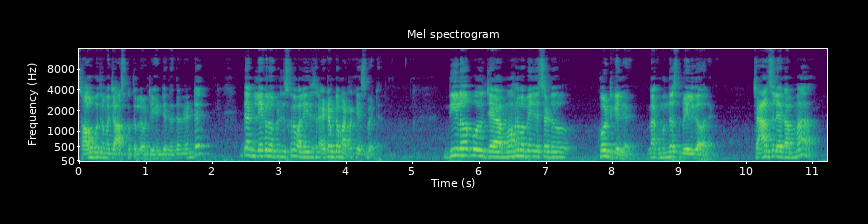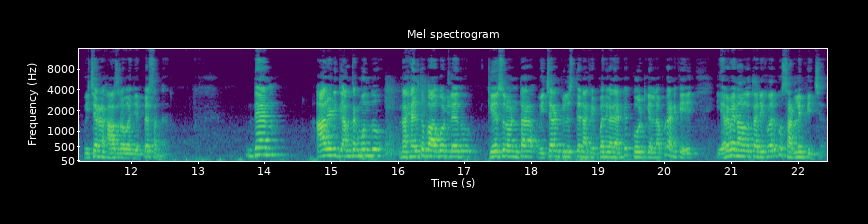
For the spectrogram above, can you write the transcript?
చావుబుతుల మధ్య ఆసుపత్రిలో ఉంటే ఏంటి ఏంటంటే అంటే దాన్ని లీగల్ ఓపెన్ తీసుకుని వాళ్ళు ఏం చేశారు? అటెంప్ట్ మర్డర్ కేసు పెట్టారు. దీలోపు జ మోహన్ బాబు ఏం చేశాడు? కోర్టుకి వెళ్ళాడు. నాకు ముందస్తు బెయిల్ కావాలని ఛాన్స్ లేదమ్మా విచారణ హాజరవ్వని చెప్పేసి అన్నారు. దెన్ ఆల్రెడీ అంతకుముందు నా హెల్త్ బాగోట్లేదు కేసులు ఉంటా విచారణ పిలిస్తే నాకు ఇబ్బంది కదా అంటే కోర్టుకి వెళ్ళినప్పుడు ఆయనకి ఇరవై నాలుగో తారీఖు వరకు సడలింపు ఇచ్చారు.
